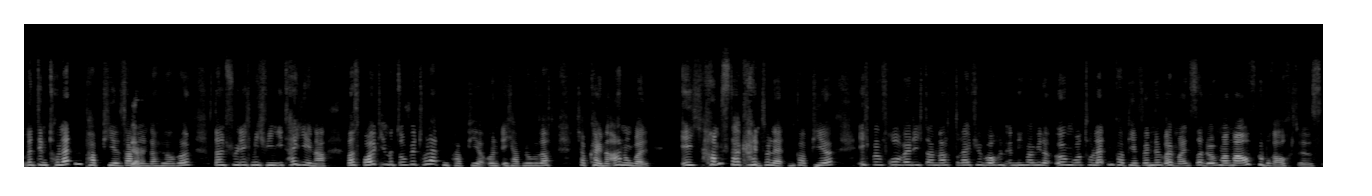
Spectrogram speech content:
mit dem Toilettenpapier sammeln da höre, dann fühle ich mich wie ein Italiener. Was wollt ihr mit so viel Toilettenpapier? Und ich habe nur gesagt, ich habe keine Ahnung, weil ich hamster kein Toilettenpapier. Ich bin froh, wenn ich dann nach drei, vier Wochen endlich mal wieder irgendwo Toilettenpapier finde, weil meins dann irgendwann mal aufgebraucht ist.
